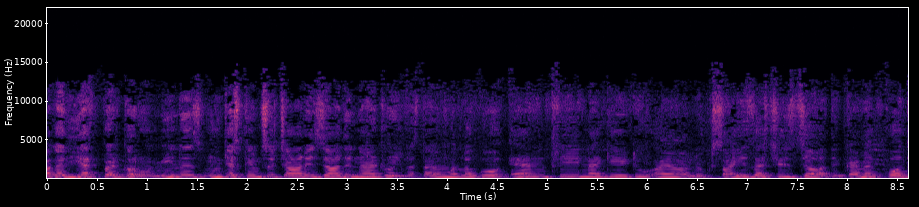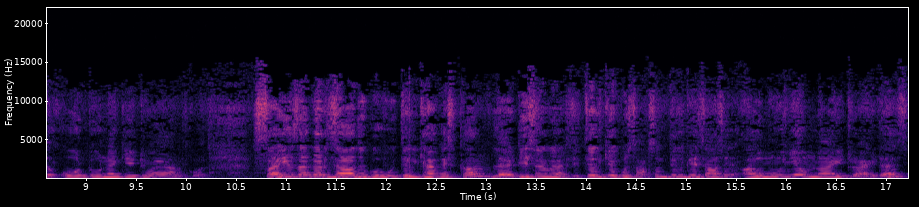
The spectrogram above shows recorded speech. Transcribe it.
अगर यथ पे करोन मीन वनकस कम से चार्ज ज़्यादा नाइट्रोजनस तमें मतलब गो N three negative ion size ज़्यादा। कमे खोद ओ टू नेगेटिव आयान खोद। साइज़ अगर ज़्यादा गो तेल क्या कम लैटिस एनर्जी तेल क्या गोस तेल गई अलमोनियम नाइट्राइडस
